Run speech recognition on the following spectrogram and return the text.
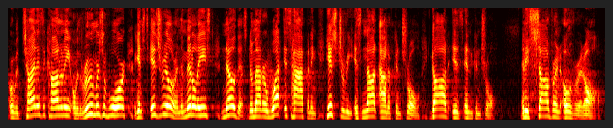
or with China's economy or with rumors of war against Israel or in the Middle East, know this. No matter what is happening, history is not out of control. God is in control, and He's sovereign over it all.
